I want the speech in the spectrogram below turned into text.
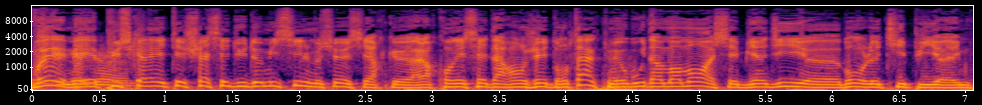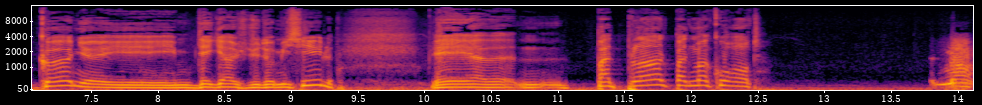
Oui, mais puisqu'elle a été chassée du domicile, monsieur, c'est-à-dire que alors qu'on essaie d'arranger dont acte, mais au bout d'un moment, elle s'est bien dit euh, bon, le type il, me cogne, il, me dégage du domicile, et euh, pas de plainte, pas de main courante. Non,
